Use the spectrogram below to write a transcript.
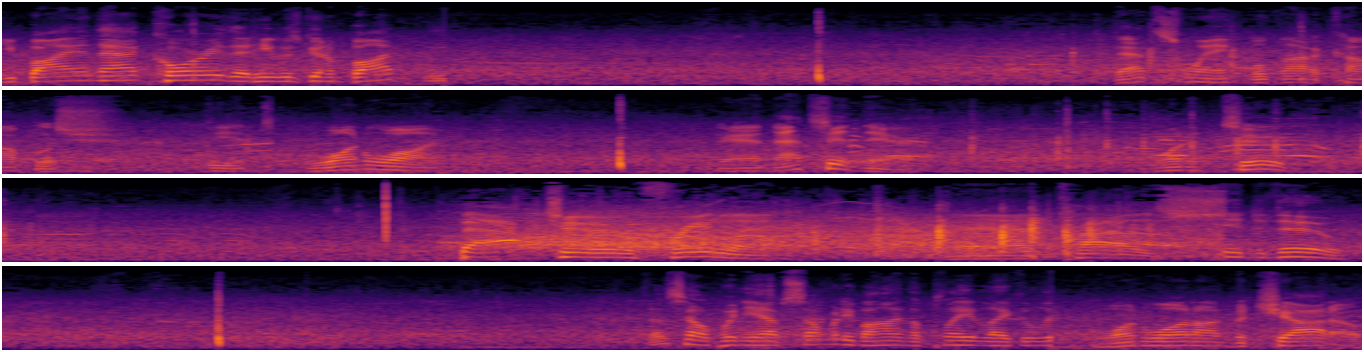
You buying that, Corey, that he was going to bunt? That swing will not accomplish the 1-1. And that's in there. One and two. Back to Freeland. And Kyle need to do. Does help when you have somebody behind the plate like 1-1 on Machado.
